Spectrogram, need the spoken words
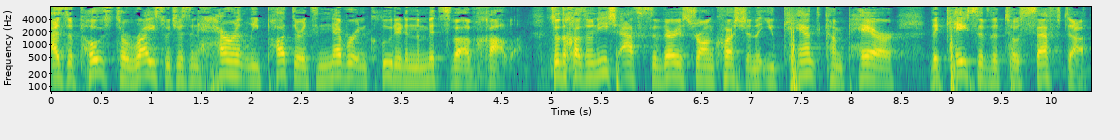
as opposed to rice, which is inherently putter, it's never included in the mitzvah of challah. So the Chazon Ish asks a very strong question that you can't compare the case of the Tosefta,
